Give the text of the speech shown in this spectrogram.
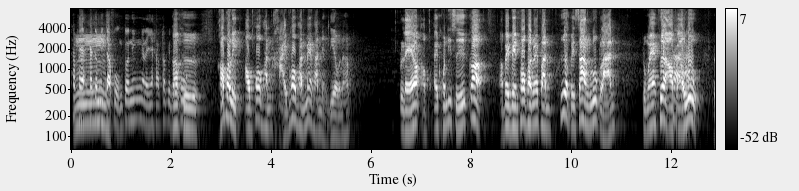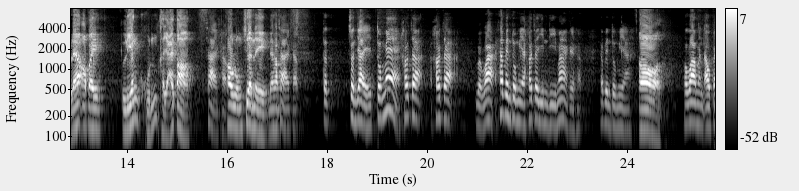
ถ้าแพะอืม ก็จะมีจ่าฝูงตัวนึงอะไรเงี้ยครับถ้าเป็นก็ตัวผู้คือ เขาผลิตเอาพ่อพันธุ์ขายพ่อพันธุ์แม่พันธุ์อย่างเดียวนะครับ แล้วเอาไอ้คนที่ซื้อก็เอาไปเป็นพ่อพันธุ์แม่พันธุ์เพื่อไปสร้างลูกหลานถูกไหมเพื่อเอาไปเอาลูก แล้วเอาไปเลี้ยงขุนขยายต่อใช่ครับเข้าลงเชื่อนเองนะครับใช่ครับ แต่ส่วนใหญ่ตัวแม่เขาจะเขาจะแบบว่า ถ้าเป็นตัวเมียเขาจะยินดีมากเลยครับ ถ้าเป็นตัวเมียอ๋อเพราะว่ามันเอาไป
